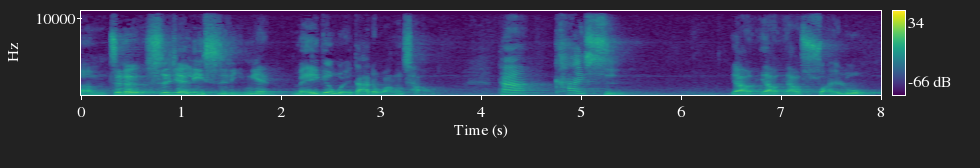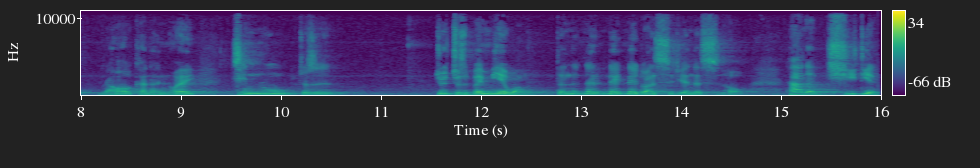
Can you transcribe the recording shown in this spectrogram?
嗯，这个世界历史里面，每一个伟大的王朝，它开始要要要衰落，然后可能会进入就是就就是被灭亡的那那那那段时间的时候，它的起点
